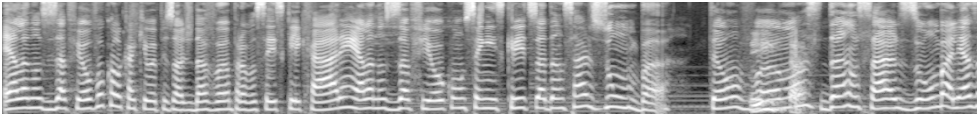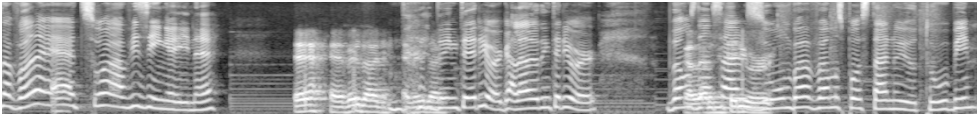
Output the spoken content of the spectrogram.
Ela nos desafiou, vou colocar aqui o episódio da Van para vocês clicarem. Ela nos desafiou com 100 inscritos a dançar zumba. Então vamos Eita. dançar zumba. Aliás, a Van é sua vizinha aí, né? É, é verdade, é do verdade. interior, galera do interior. Vamos Galera do dançar zumba, vamos postar no YouTube.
